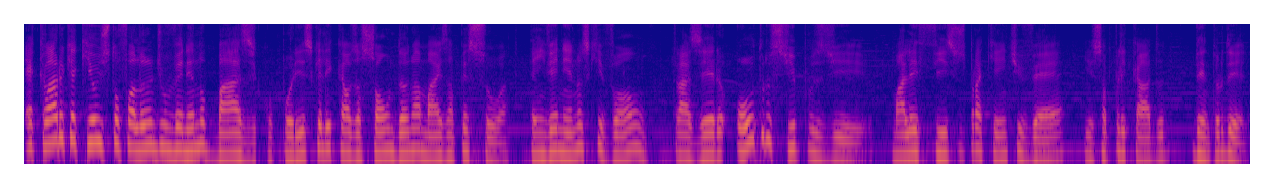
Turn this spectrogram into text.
É claro que aqui eu estou falando de um veneno básico, por isso que ele causa só um dano a mais na pessoa. Tem venenos que vão trazer outros tipos de malefícios para quem tiver isso aplicado dentro dele.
